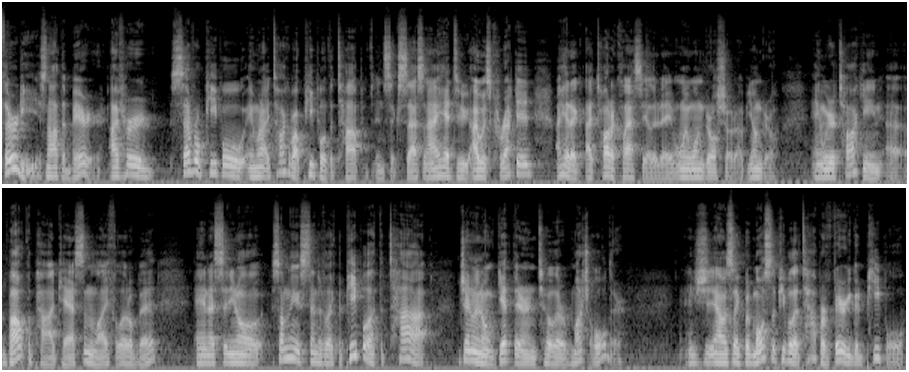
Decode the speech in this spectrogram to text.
30 is not the barrier. I've heard several people, and when I talk about people at the top in success, and I had to, I was corrected. I had a, I taught a class the other day. Only one girl showed up, young girl, and we were talking uh, about the podcast and life a little bit. And I said, you know, something to extent of like the people at the top generally don't get there until they're much older. And, she, and I was like, but most of the people at the top are very good people,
